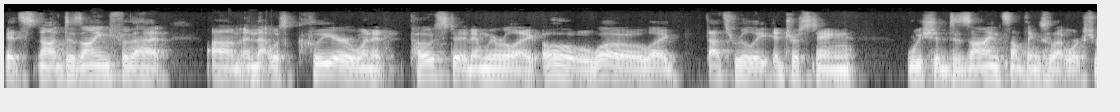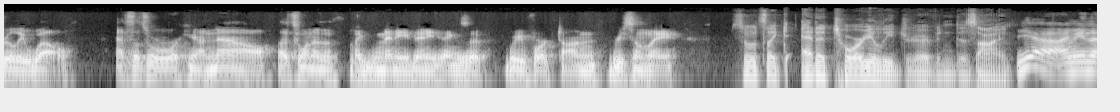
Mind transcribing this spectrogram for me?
It's not designed for that. Um, and that was clear when it posted, and we were like, "Oh, whoa! Like that's really interesting. We should design something so that works really well." And so that's what we're working on now. That's one of the like many many things that we've worked on recently. So it's like editorially driven design. Yeah, I mean,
